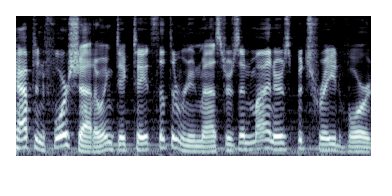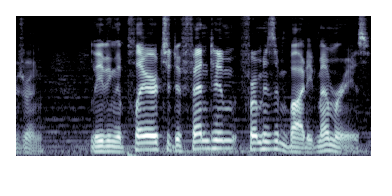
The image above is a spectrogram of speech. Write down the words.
Captain Foreshadowing dictates that the Rune Masters and miners betrayed Voradrin, leaving the player to defend him from his embodied memories.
